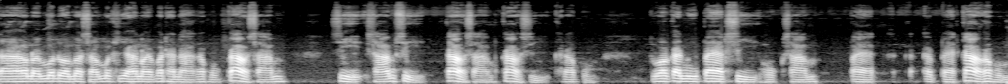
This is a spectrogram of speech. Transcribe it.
ตาร์ฮานอยมารวมมาสามัคคีฮานอยพัฒนาครับผมเก้าสามสี่สามสี่เก้าสามเก้าสี่ครับผม ตัวกันมีแปดสี่หกสามแปดแปดเก้าครับผม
